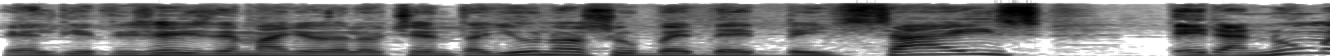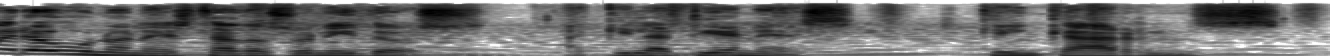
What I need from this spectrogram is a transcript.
El 16 de mayo del 81 su de Size era número uno en Estados Unidos. Aquí la tienes, King Carnes.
